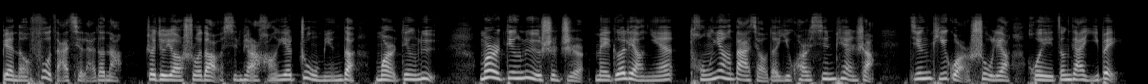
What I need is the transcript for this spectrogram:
变得复杂起来的呢？这就要说到芯片行业著名的摩尔定律。摩尔定律是指每隔两年，同样大小的一块芯片上，晶体管数量会增加一倍。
